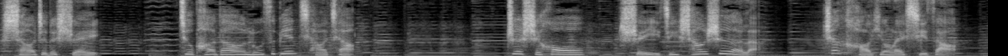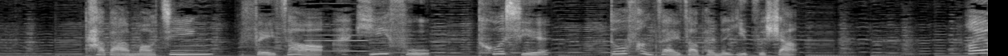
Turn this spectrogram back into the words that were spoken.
烧着的水，就跑到炉子边瞧瞧。这时候水已经烧热了，正好用来洗澡。他把毛巾、肥皂、衣服、拖鞋都放在澡盆的椅子上。哎呀！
